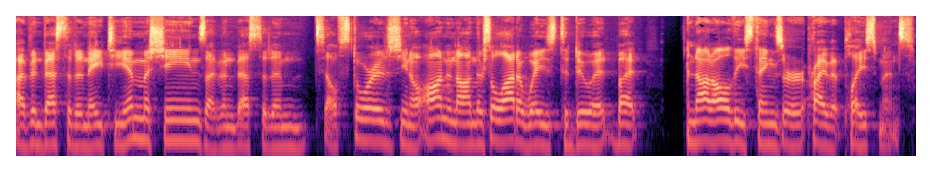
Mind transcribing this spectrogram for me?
I've invested in ATM machines, I've invested in self-storage, you know, on and on. There's a lot of ways to do it, but not all these things are private placements.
